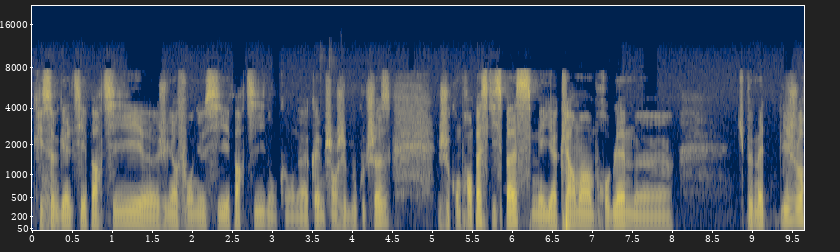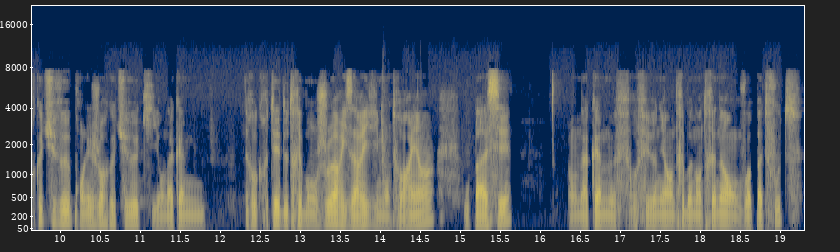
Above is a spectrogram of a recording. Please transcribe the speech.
Christophe Galtier est parti, euh, Julien Fournier aussi est parti, donc on a quand même changé beaucoup de choses. Je comprends pas ce qui se passe, mais il y a clairement un problème. Euh, tu peux mettre les joueurs que tu veux, prends les joueurs que tu veux, qui on a quand même recruté de très bons joueurs, ils arrivent, ils montrent rien ou pas assez on a quand même refait venir un très bon entraîneur, on voit pas de foot.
